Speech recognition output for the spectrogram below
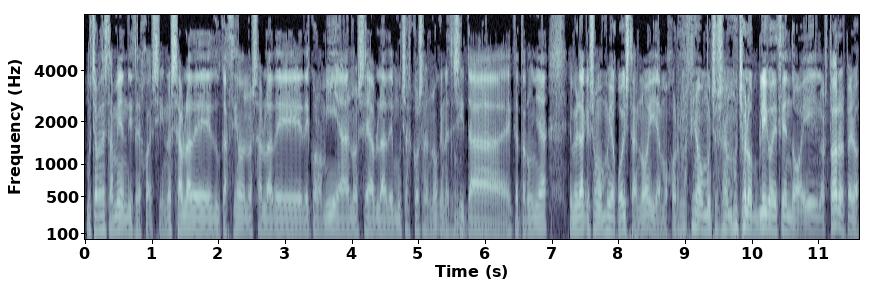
muchas veces también dice, "Joder, si no se habla de educación, no se habla de, de economía, no se habla de muchas cosas, ¿no? Que necesita eh, Cataluña, es verdad que somos muy egoístas, ¿no? Y a lo mejor nos miramos mucho, mucho el ombligo diciendo, ¡y los toros! Pero,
